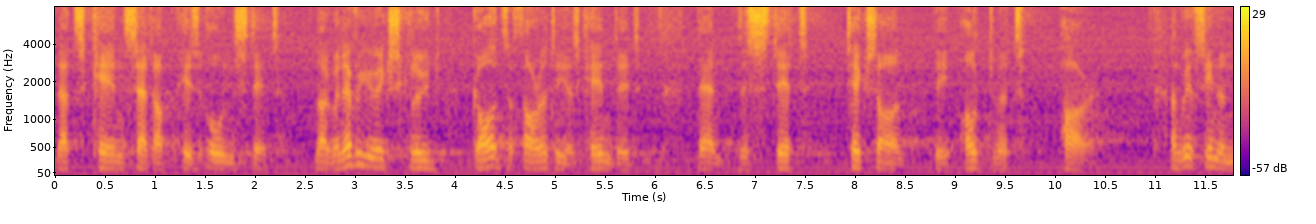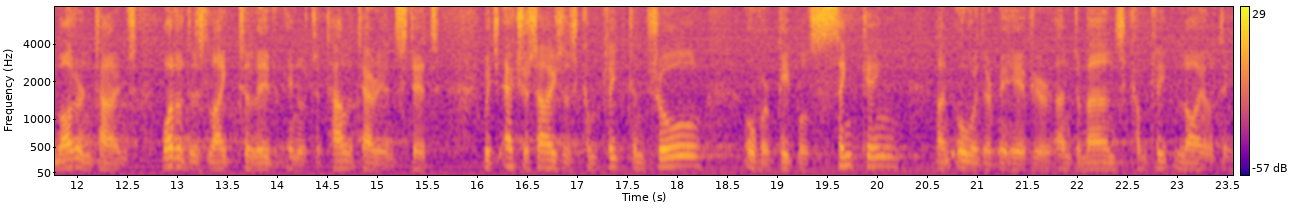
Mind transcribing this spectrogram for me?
that's Cain set up his own state. Now, whenever you exclude God's authority, as Cain did, then the state takes on the ultimate power. And we've seen in modern times what it is like to live in a totalitarian state, which exercises complete control over people's thinking and over their behavior and demands complete loyalty.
